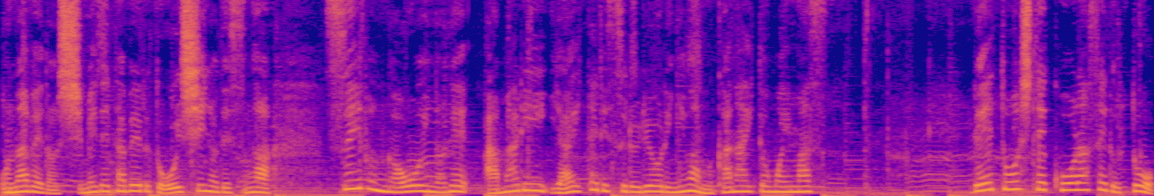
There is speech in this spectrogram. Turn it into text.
お鍋の締めで食べると美味しいのですが水分が多いのであまり焼いたりする料理には向かないと思います。冷凍して凍らせると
